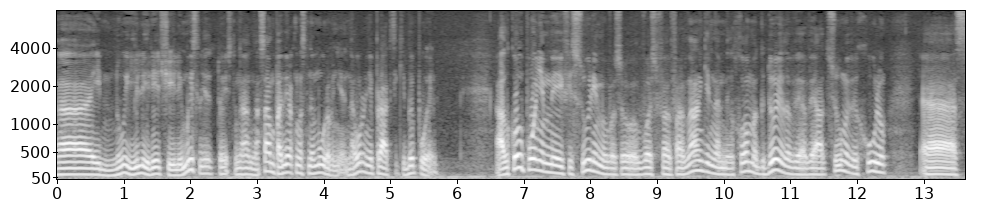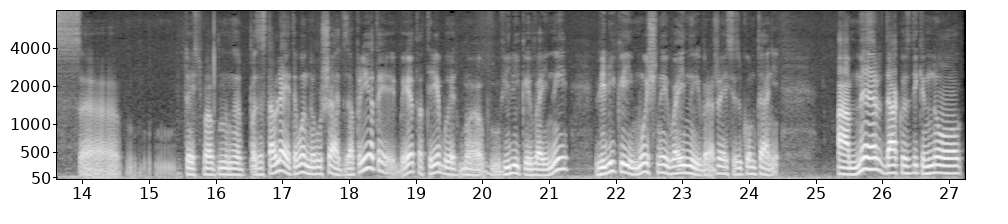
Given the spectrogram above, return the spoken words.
э, ну или речи, или мысли, то есть на, на самом поверхностном уровне, на уровне практики, бепоэль. Алкол поним и фисурим воз фарлангина милхома гдойлов авиацума вихулю э, э, то есть заставляет его нарушать запреты, и это требует великой войны, великой и мощной войны, выражаясь языком Тани. А мэр дакуздики, но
